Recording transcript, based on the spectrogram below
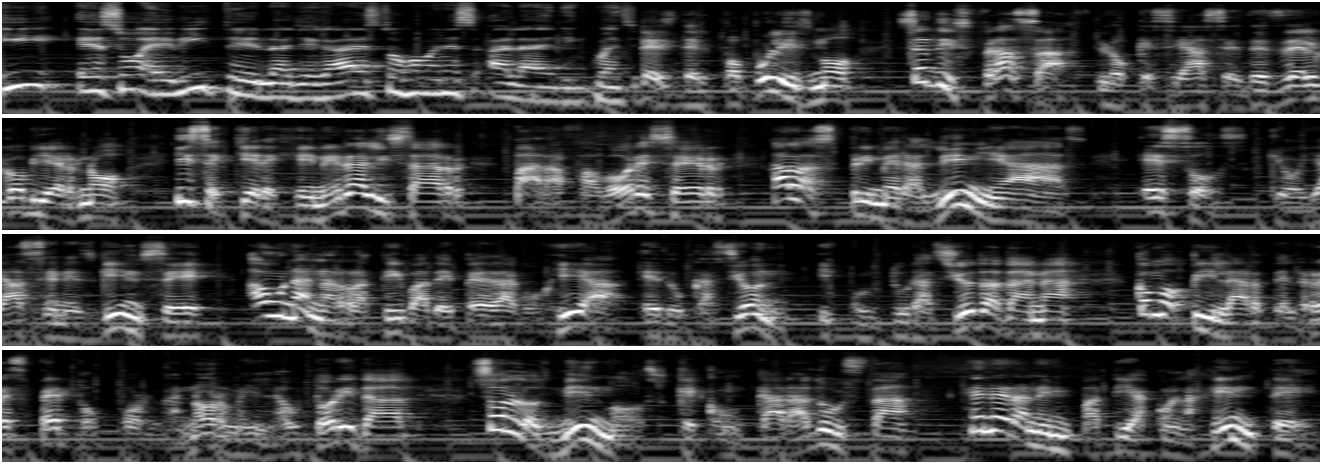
y eso evite la llegada de estos jóvenes a la delincuencia. Desde el populismo se disfraza lo que se hace desde el gobierno y se quiere generalizar para favorecer a las primeras líneas esos que hoy hacen esguince a una narrativa de pedagogía, educación y cultura ciudadana como pilar del respeto por la norma y la autoridad, son los mismos que con cara adusta generan empatía con la gente,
